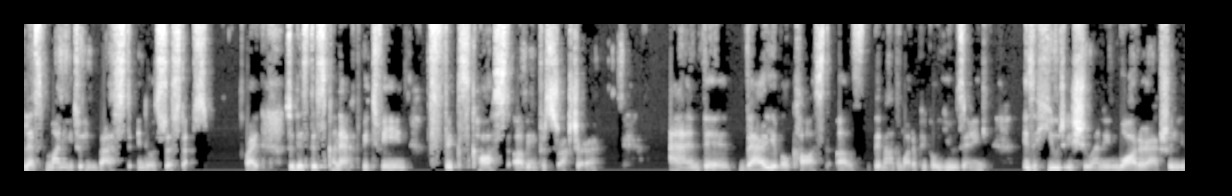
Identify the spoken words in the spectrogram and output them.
less money to invest in those systems, right? So this disconnect between fixed cost of infrastructure and the variable cost of the amount of water people using is a huge issue. And in water, actually,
